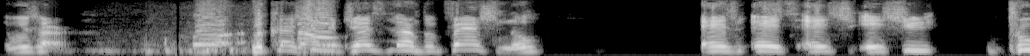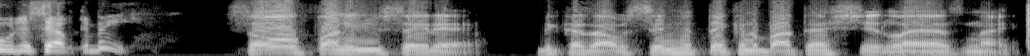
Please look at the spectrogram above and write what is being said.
it was her. Well, because so, she was just unprofessional as, as, as, as she proved herself to be. So funny you say that because I was sitting here thinking about that shit last night.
